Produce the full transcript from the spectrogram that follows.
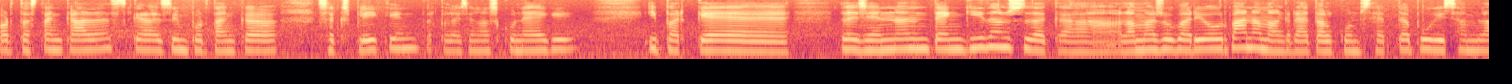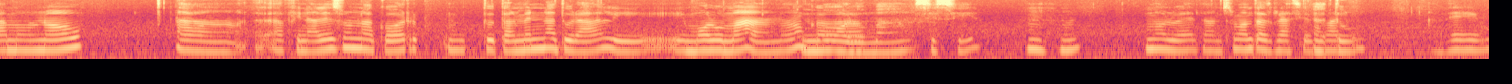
portes tancades, que és important que s'expliquin perquè la gent els conegui i perquè la gent entengui doncs, de que la masoveria urbana, malgrat el concepte pugui semblar molt nou, eh, al final és un acord totalment natural i, i molt humà, no? Que... Molt humà, sí, sí. Uh mhm. -huh. Molt bé, doncs moltes gràcies. A tu. Adéu.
